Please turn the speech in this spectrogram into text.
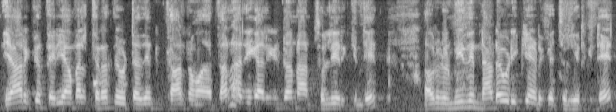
யாருக்கும் தெரியாமல் திறந்து விட்டதன் காரணமாகத்தான் அதிகாரிகளிடம் நான் சொல்லியிருக்கின்றேன். அவர்கள் மீது நடவடிக்கை எடுக்க சொல்லியிருக்கிறேன்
